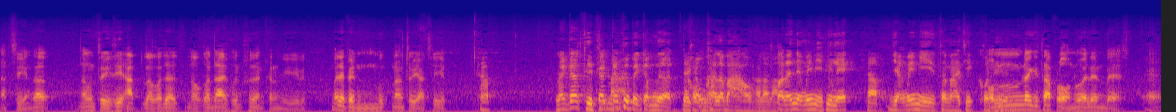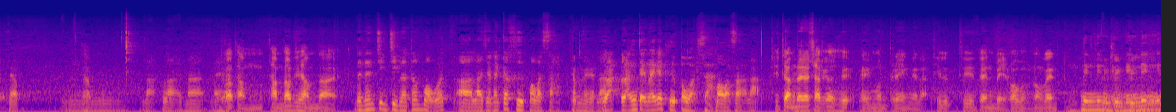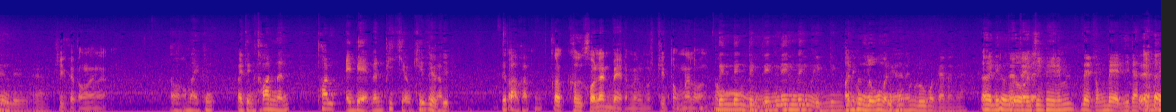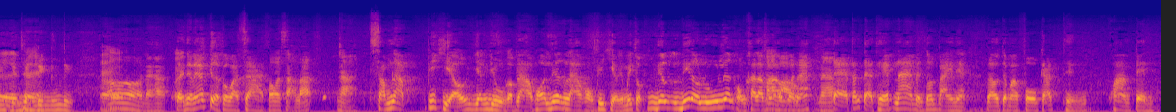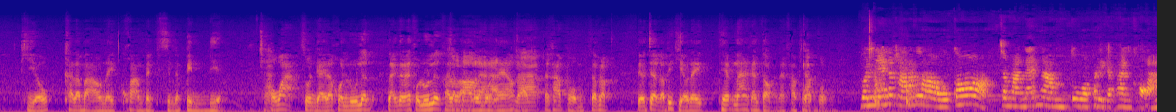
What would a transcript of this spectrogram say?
อัดเสียงก็ นักดนตรีที่อัดเราก็จะเราก็ได้เพื่อนๆกันมี ไม่ได้เป็นนักดนตรีอาชีพ ครับ นั่นก็คือก็ที่มา ก็คือเป็นกำเนิดเป็นขกำองเนิดคาราบาว คาราบาวตอนนั้นยังไม่มีพี่เล็ก ครับ ยังไม่มีสมาชิกคนผมอื่นเล่นกีตาร์โปร่งด้วยเล่นเบส เออ ครับครับ อืมหลากหลายมากนะคก็รับทำทำเท่าที่ทำได้ ดังนั้นจริงๆเราต้องบอกว่าเอ่อหลังจากนั้นก็คือประวัติศาสตร์กำเนิดละหลังหลังจากนั้นก็คือประวัติศาสตร์ประวัติศาสตร์ละ ที่จำได้ชัดก็คือเพลงมนต์เพลงเนี่ยแหละที่ที่เล่นเบสเพราะผมต้องเล่นหนึ่งหนึ่งหนึ่งหนึ่งหนึ่งหนึ่งดึงๆอ่าคิดกับตรงนั้นอะ อ๋อหมายถึงไปถึงท่อนนั้น ท่อนไอเบสนั้นพี่เขียวคิดที่เกี่ยวนะครับคิดหรือเปล่าครับ ก็คือคนเล่นเบสไม่รู้มันคิดตรงนั้นหรอวะดึงดึงดึงดึงดึงดึงดึงดึงๆอันนี้เพิ่งรู้เหมือนกันนะเพิ่งรู้เหมือนกันนะเนี่ยเออนี่เพิ่งแต่รู้แต่นะจริงๆเพลงนี้มันเด็ดตรงเบสทีเดียวดึงดึงดึงใช่ดึงดึงดึงเอออ๋อนะครับหลังจากนั้นก็เกิดประวัติศาสตร์ประวัติศาสตร์ละอ่าสำหรับพี่เขียวยังอยู่กับเรา เพราะเรื่องราวของพี่เขียวยังไม่จบเดี๋ยวนี่เรารู้เรื่องของคาราบาวก่อนนะ แต่ตั้งแต่เทปหน้าเป็นต้นไปเนี่ย เราจะมาโฟกัสถึงความเป็นเขียวคาราบาวในความเป็นศิลปินเดี่ยว เพราะว่าส่วนใหญ่แล้วคนรู้เรื่องหลังจากนั้นคนรู้เรื่องคาราบาวแล้วแล้วนะครับผมสำหรับเดี๋ยวเจอกับพี่เขียวในเทปหน้ากันต่อนะครับครับผมวันนี้นะคะเราก็จะมาแนะนำตัวผลิตภัณฑ์ของ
